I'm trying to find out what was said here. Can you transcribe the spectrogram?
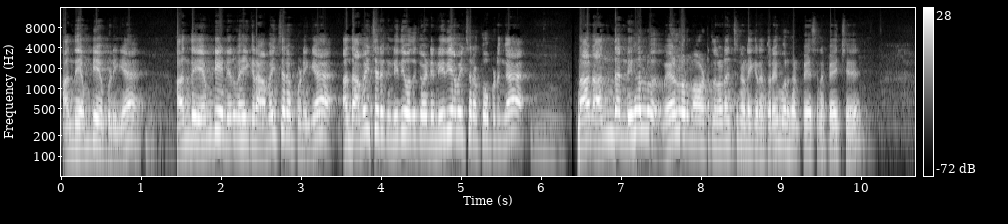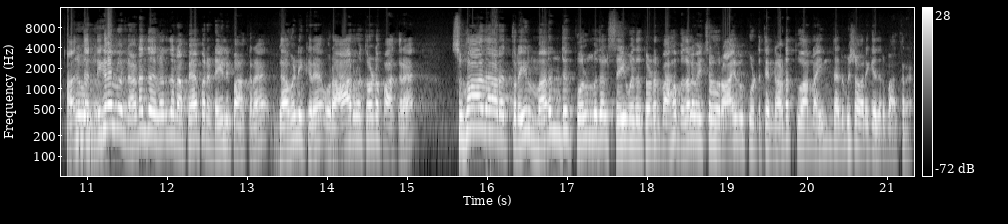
அந்த எம்டி எப்படிங்க? அந்த எம்டியை நிர்வகிக்கிற அமைச்சரை பிடிங்க. அந்த அமைச்சருக்கு நிதி ஒதுக்க வேண்டிய நிதி அமைச்சரை கூப்பிடுங்க. நான் அந்த நிகழ்வு வேலூர் மாவட்டத்தில் நடந்துச்சுன்னு நினைக்கிறேன். துரைமுருகன் பேசின பேச்சு. அந்த நிகழ்வு நடந்ததுல இருந்து நான் பேப்பரை டெய்லி பாக்குறேன் கவனிக்கிறேன் ஒரு ஆர்வத்தோட பாக்குறேன் சுகாதாரத்துறையில் மருந்து கொள்முதல் செய்வது தொடர்பாக முதலமைச்சர் ஒரு ஆய்வுக் கூட்டத்தை நடத்துவார் நான் இந்த நிமிஷம் வரைக்கும் எதிர்பார்க்கிறேன்.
